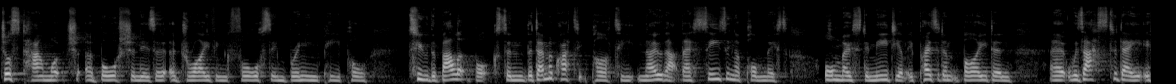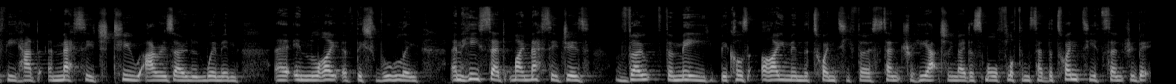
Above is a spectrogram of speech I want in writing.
just how much abortion is a, a driving force in bringing people to the ballot box. And the Democratic Party know that. They're seizing upon this almost immediately. President Biden uh, was asked today if he had a message to Arizonan women uh, in light of this ruling. And he said, My message is vote for me because I'm in the 21st century. He actually made a small fluff and said the 20th century, but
